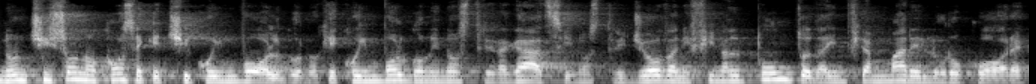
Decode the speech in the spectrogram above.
Non ci sono cose che ci coinvolgono, che coinvolgono i nostri ragazzi, i nostri giovani, fino al punto da infiammare il loro cuore,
